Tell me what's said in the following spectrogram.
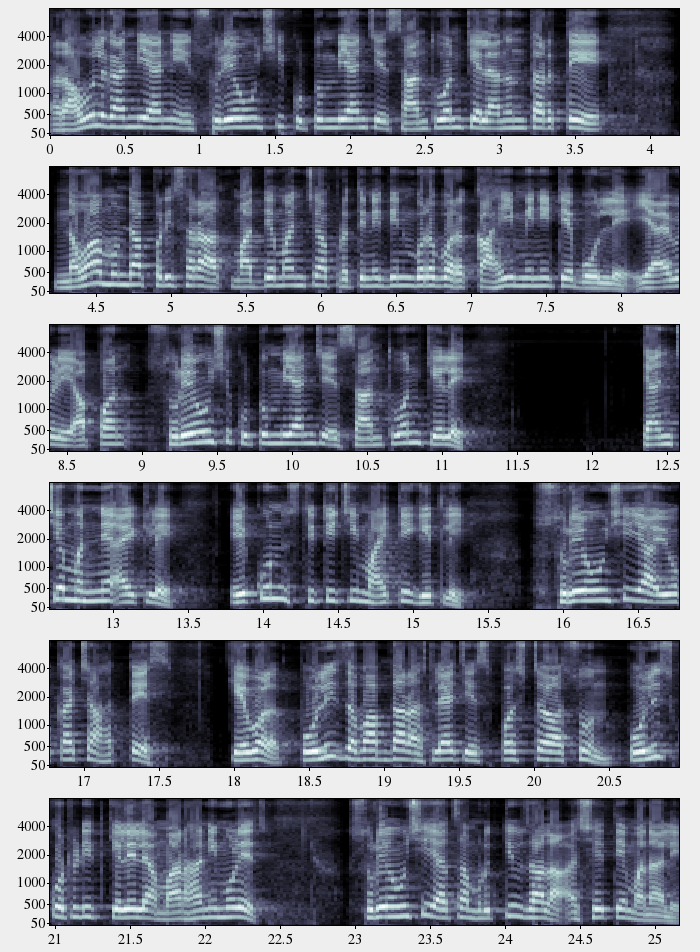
राहुल गांधी यांनी सूर्यवंशी कुटुंबियांचे सांत्वन केल्यानंतर ते नवा मुंडा परिसरात माध्यमांच्या प्रतिनिधींबरोबर काही मिनिटे बोलले. यावेळी आपण सूर्यवंशी कुटुंबियांचे सांत्वन केले. त्यांचे म्हणणे ऐकले. एकूण स्थितीची माहिती घेतली. सूर्यवंशी या युवकाच्या हत्येस केवळ पोलीस जबाबदार असल्याचे स्पष्ट असून पोलीस कोठडीत केलेल्या मारहाणीमुळेच सूर्यवंशी याचा मृत्यू झाला असे ते म्हणाले.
